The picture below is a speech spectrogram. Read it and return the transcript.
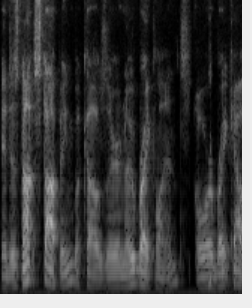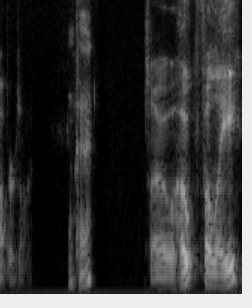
It is not stopping because there are no brake lines or brake calipers on it. Okay. So hopefully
